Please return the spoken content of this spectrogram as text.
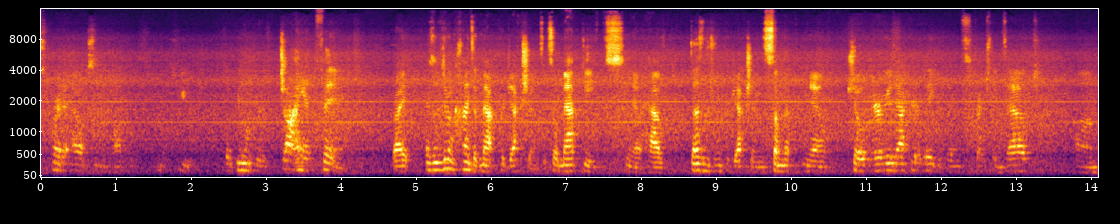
spread it out so the top is huge. So you look for this giant thing, right? And so there's different kinds of map projections. And so map geeks, you know, have dozens of different projections. Some that you know show areas accurately, but then stretch things out. Um,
